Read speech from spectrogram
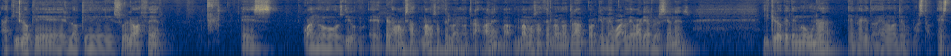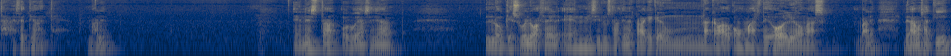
Aquí lo que, lo que suelo hacer es cuando os digo, espera, vamos a, vamos a hacerlo en otra, ¿vale? vamos a hacerlo en otra porque me guardé varias versiones y creo que tengo una en la que todavía no lo tengo puesto. Esta, efectivamente. ¿Vale? En esta os voy a enseñar lo que suelo hacer en mis ilustraciones para que quede un acabado como más de óleo, más... ¿Vale? Le damos aquí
